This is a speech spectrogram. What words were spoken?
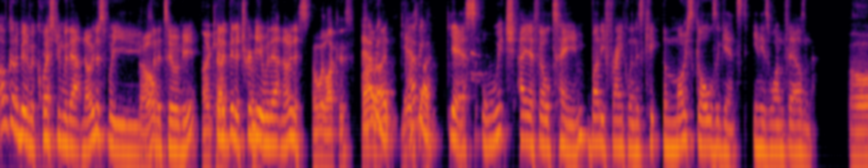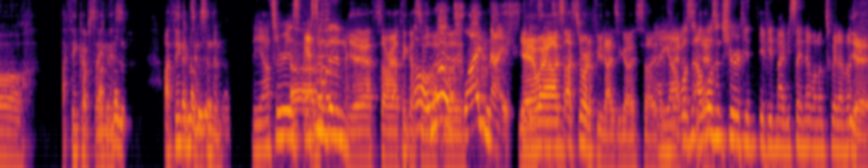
I've got a bit of a question without notice for you, Oh. for the two of you. Bit, a bit of trivia without notice. Oh, we like this. Having, Righto. Let's having go. guess which AFL team Buddy Franklin has kicked the most goals against in his 1,000. Oh, I think I've seen Fuck, it this. Doesn't- I think doesn't it's Essendon. it The answer is Um, Essendon. Yeah, sorry. I think I saw it. Oh, that. well yeah. played, Nath. Yeah, is well, I, I saw it a few days ago. So There you go. I wasn't. I wasn't sure if you if you'd maybe seen that one on Twitter, but yeah.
